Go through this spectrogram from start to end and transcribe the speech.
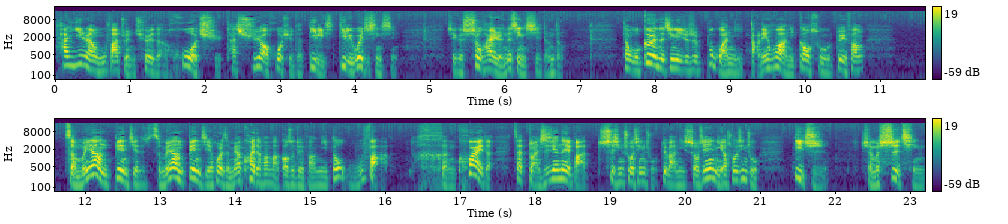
它依然无法准确的获取它需要获取的地理地理位置信息、这个受害人的信息等等。那我个人的经历就是，不管你打电话，你告诉对方怎么样便捷的、怎么样便捷或者怎么样快的方法告诉对方，你都无法很快的在短时间内把事情说清楚，对吧？你首先你要说清楚地址、什么事情、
